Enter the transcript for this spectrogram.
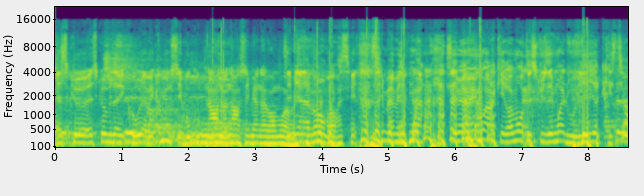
est-ce que, est-ce que vous avez couru avec lui ou c'est beaucoup plus Non, non, non, c'est bien avant moi. C'est oui. bien avant, bon, c'est ma mémoire, c'est ma mémoire qui remonte. Excusez-moi de vous vieillir, Christian.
